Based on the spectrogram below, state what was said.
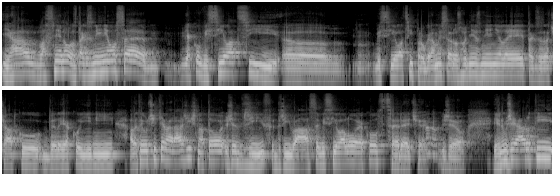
Já vlastně, no, tak změnilo se jako vysílací, uh, vysílací programy se rozhodně změnily, tak ze začátku byly jako jiný, ale ty určitě narážíš na to, že dřív, dřívá se vysílalo jako z CDček, ano. že jo. Jenomže já do té uh,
